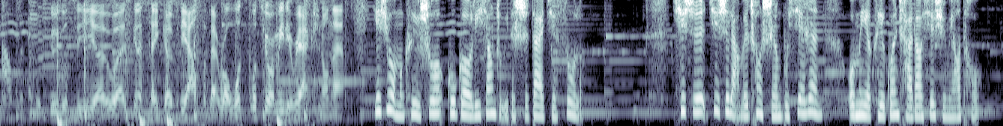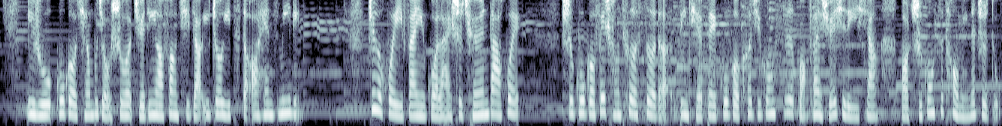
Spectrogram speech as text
Alphabet. As Google CEO uh, is going to take over the Alphabet role. What's, what's your immediate reaction on that? 也许我们可以说，Google 理想主义的时代结束了。其实，即使两位创始人不卸任，我们也可以观察到些许苗头。例如，Google 前不久说决定要放弃掉一周一次的 All Hands Meeting，这个会议翻译过来是全员大会，是 Google 非常特色的，并且被 Google 科技公司广泛学习的一项保持公司透明的制度。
